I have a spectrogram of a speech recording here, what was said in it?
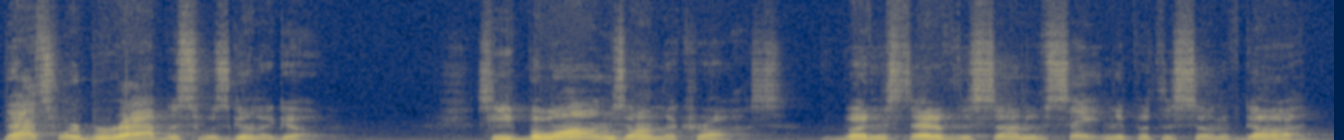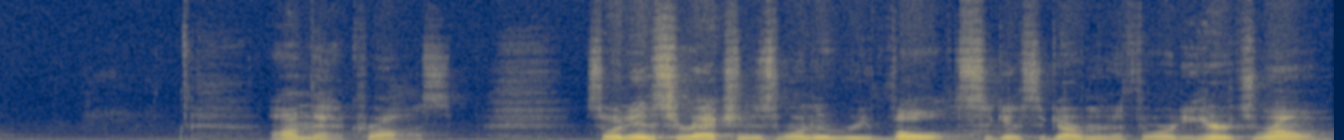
That's where Barabbas was going to go. See, he belongs on the cross, but instead of the son of Satan, they put the son of God on that cross. So an insurrection is one who revolts against the government authority. Here it's Rome.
